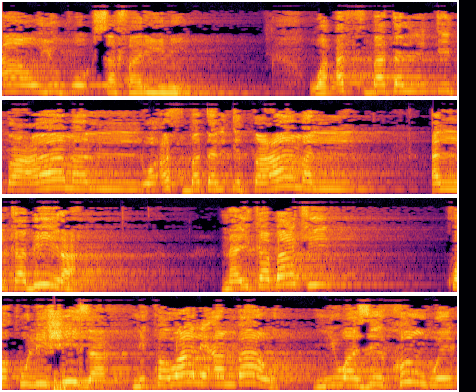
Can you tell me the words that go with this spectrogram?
au yupo safarini. Wa athbata al-it'am wa athbata al-it'am al-kabira na ikabaki kwa kulishiza ni kwa wale ambao ni wazee kongwe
